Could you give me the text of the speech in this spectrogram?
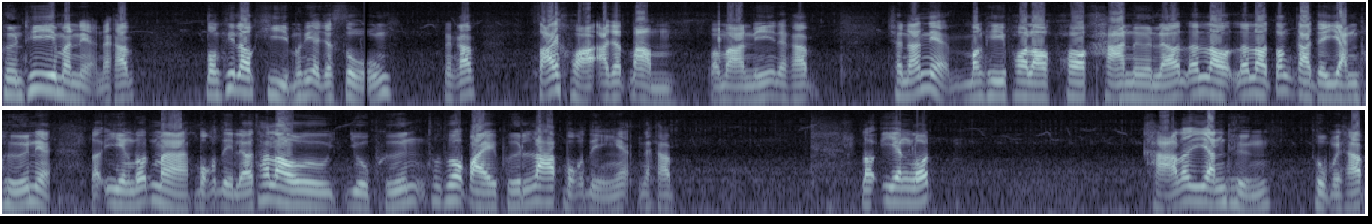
พื้นที่มันเนี่ยนะครับ ตรงที่เราขี่บางทีอาจจะสูงนะครับ ซ้ายขวาอาจจะต่ำประมาณนี้นะครับ ฉะนั้นเนี่ยบางทีพอเราพอคาเนินแล้วแล้วเราแล้วเราต้องการจะยันพื้นเนี่ยเราเอียงรถมาปกติแล้วถ้าเราอยู่พื้นทั่วไปพื้นราบปกติอย่างเงี้ยนะครับ เราเอียงรถขาเราจะยันถึงถูกไหมครับ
